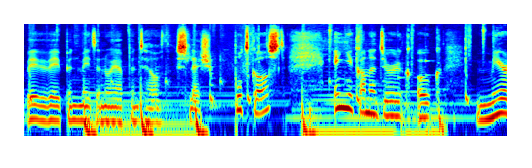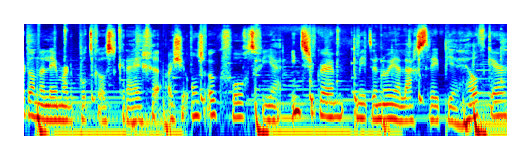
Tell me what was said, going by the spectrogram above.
www.metanoia.health podcast. En je kan natuurlijk ook meer dan alleen maar de podcast krijgen als je ons ook volgt via Instagram metanoia-healthcare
